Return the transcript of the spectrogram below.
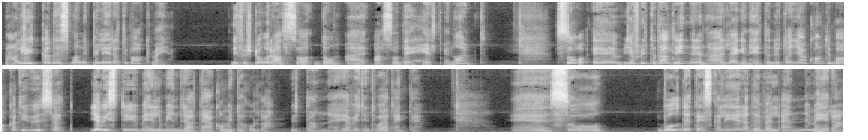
Men han lyckades manipulera tillbaka mig. Ni förstår alltså, de är, alltså det är helt enormt. Så eh, jag flyttade aldrig in i den här lägenheten utan jag kom tillbaka till huset. Jag visste ju mer eller mindre att det här kommer inte att hålla utan eh, jag vet inte vad jag tänkte. Eh, så våldet eskalerade väl ännu mera.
